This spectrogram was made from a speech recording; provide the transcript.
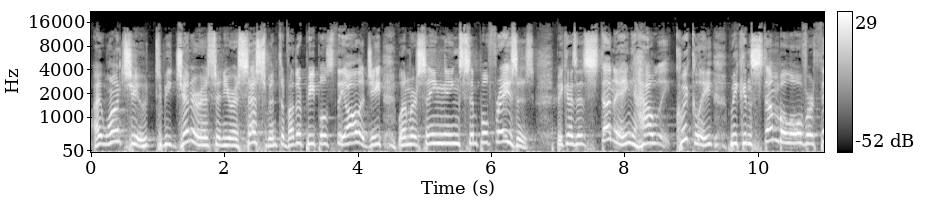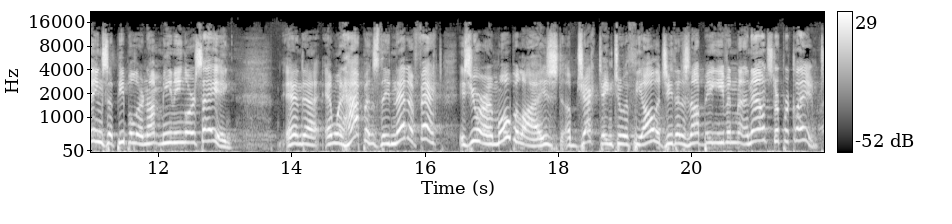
I want you to be generous in your assessment of other people's theology when we're singing simple phrases. Because it's stunning how quickly we can stumble over things that people are not meaning or saying. And, uh, and what happens, the net effect is you are immobilized objecting to a theology that is not being even announced or proclaimed.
